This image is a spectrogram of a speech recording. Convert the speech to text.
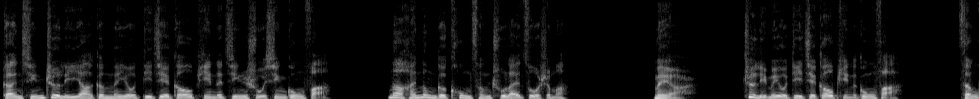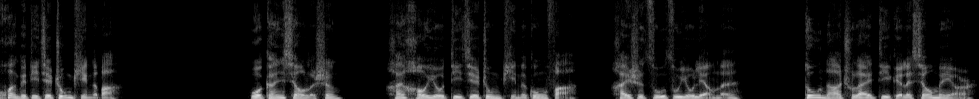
感情这里压根没有地阶高品的金属性功法，那还弄个空层出来做什么？妹儿，这里没有地阶高品的功法，咱换个地阶中品的吧。我干笑了声，还好有地阶中品的功法，还是足足有两门，都拿出来递给了萧媚儿，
